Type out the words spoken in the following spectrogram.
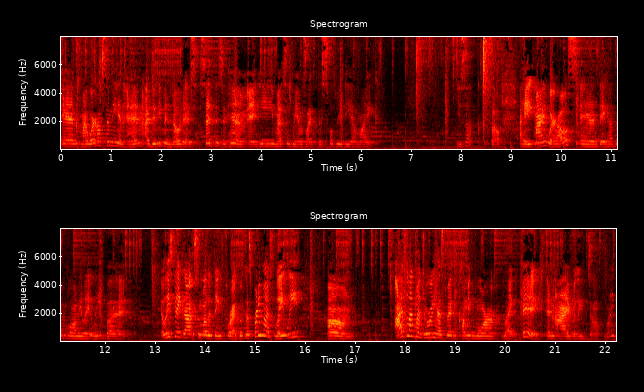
and my warehouse sent me an N. I didn't even notice. Sent it to him and he messaged me and was like, this is supposed to be a D. I'm like, you suck. So I hate my warehouse and they have been blowing me lately, but at least they got some other things correct because pretty much lately, um, I feel like my jewelry has been coming more like big and I really don't like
